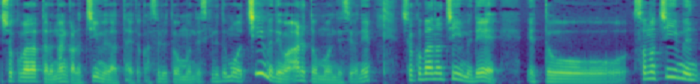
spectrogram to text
職場だったら何かのチームだったりとかすると思うんですけれどもチームではあると思うんですよね。職場のチームで、えっと、そのチーム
